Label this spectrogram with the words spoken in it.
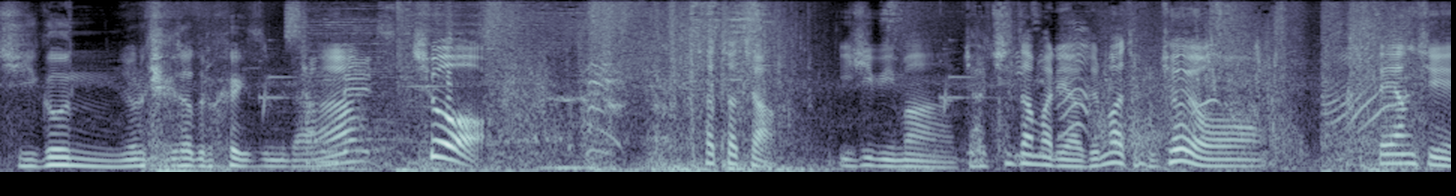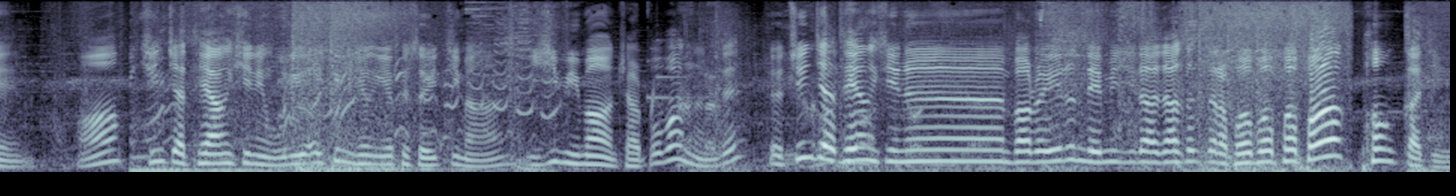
지근. 이렇게 가도록 하겠습니다. 초! 차차차. 22만. 잘 친단 말이야. 정말 잘 쳐요. 태양신. 어? 진짜 태양신이 우리 얼팀 형이 옆에 서 있지만 22만원 잘 뽑았는데? 야, 진짜 태양신은 바로 이런 데미지다 자석들아. 버버버버 펑까지.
